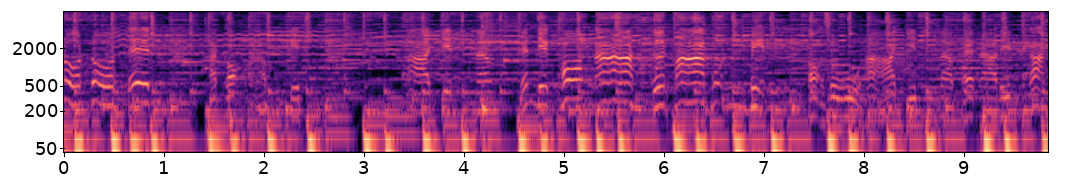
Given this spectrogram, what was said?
ดสลดโดดเด่นขัดของทำกิจอาจินเป็นเด็กท้องนาเกิดมาคนบินต่อสู้หากินแผ่นดินงาน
